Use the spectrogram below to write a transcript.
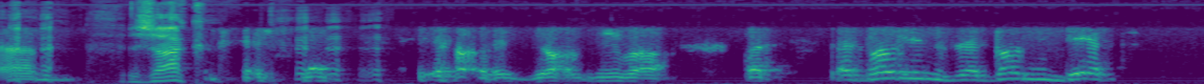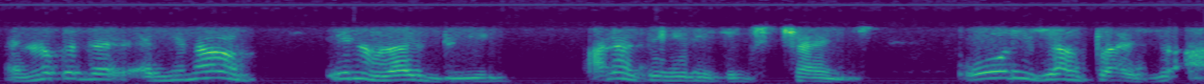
um, Jacques. you know, it's Jacques. But they're building, they're building depth. And look at that. And you know, in rugby, I don't think anything's changed. All these young players, uh,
